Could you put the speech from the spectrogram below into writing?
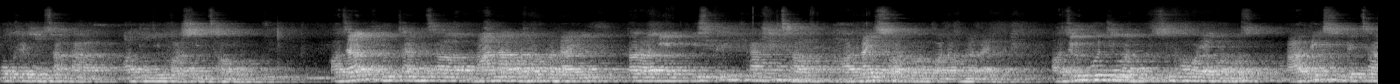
Pokhrebung शाखा अति हर्षित छौँ हजार फुल चाहिन्छ माला बनाउनलाई तर एक स्त्री काफी छ घरलाई स्वर्ग बनाउनलाई। हजुरको जीवन सुखमय बनोस् हार्दिक शुभेच्छा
